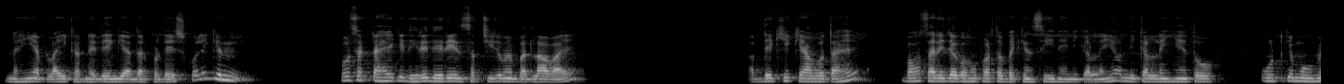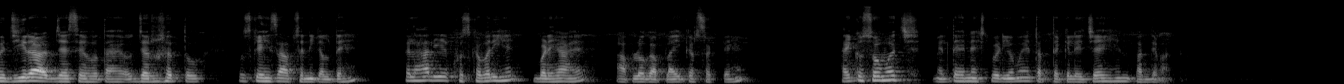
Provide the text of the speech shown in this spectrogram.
नहीं अप्लाई करने देंगे अदर प्रदेश को, लेकिन हो सकता है कि धीरे धीरे इन सब चीज़ों में बदलाव आए। अब देखिए क्या होता है। बहुत सारी जगहों पर तो वैकेंसी ही नहीं निकल रही है और निकल रही हैं तो ऊँट के मुँह में जीरा जैसे होता है, ज़रूरत तो उसके हिसाब से निकलते हैं। फ़िलहाल ये खुशखबरी है, बढ़िया है, आप लोग अप्लाई कर सकते हैं। थैंक यू सो मच मिलते हैं नेक्स्ट वीडियो में, तब तक के लिए जय हिंद, वंदे मातरम।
